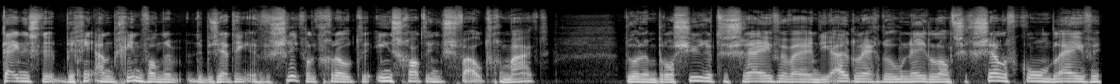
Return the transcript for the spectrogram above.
tijdens de begin, aan het begin van de, de bezetting een verschrikkelijk grote inschattingsfout gemaakt. Door een brochure te schrijven waarin hij uitlegde hoe Nederland zichzelf kon blijven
